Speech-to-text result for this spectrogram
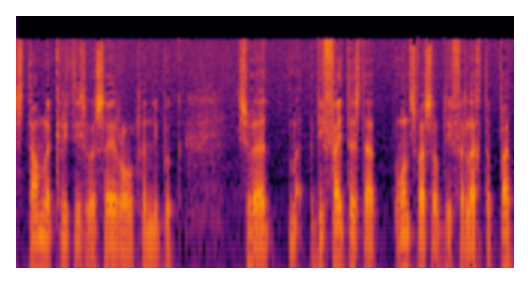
stamlik krities oor sy rol in die boek. So die feit is dat ons was op die verligte pad.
